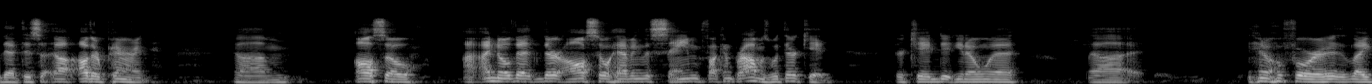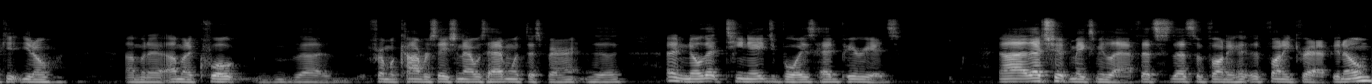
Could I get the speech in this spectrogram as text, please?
that this uh, other parent um, also I know that they're also having the same fucking problems with their kid. Their kid, you know, uh, uh, you know, for like, you know, I'm gonna I'm gonna quote uh, from a conversation I was having with this parent. Uh, I didn't know that teenage boys had periods. Uh, that shit makes me laugh. That's that's some funny funny crap, you know.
